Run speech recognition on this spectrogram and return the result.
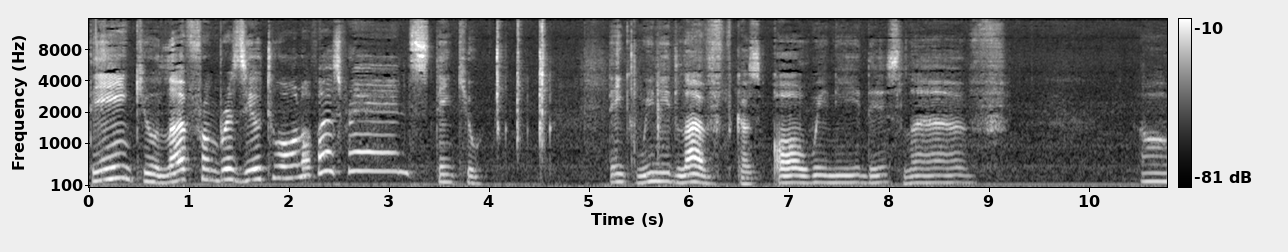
Thank you. Love from Brazil to all of us, friends. Thank you. Thank you. We need love because all we need is love. All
